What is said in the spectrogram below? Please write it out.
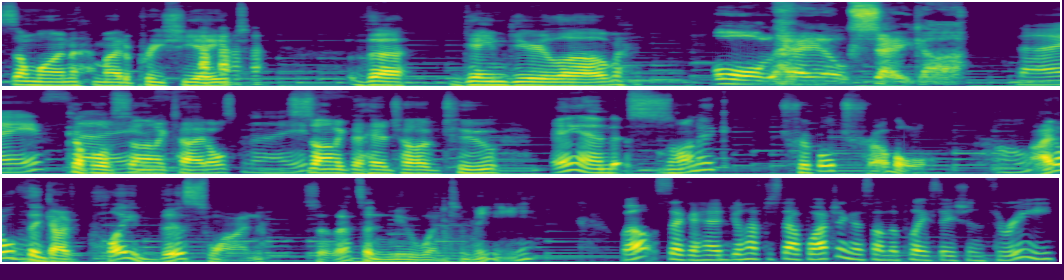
someone might appreciate the Game Gear love. All hail Sega! Nice. couple of. Sonic titles Nice. Sonic the Hedgehog 2 and Sonic Triple Trouble. Oh. I don't oh. think I've played this one, so that's a new one to me. Well, Sega Head, you'll have to stop watching us on the PlayStation 3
